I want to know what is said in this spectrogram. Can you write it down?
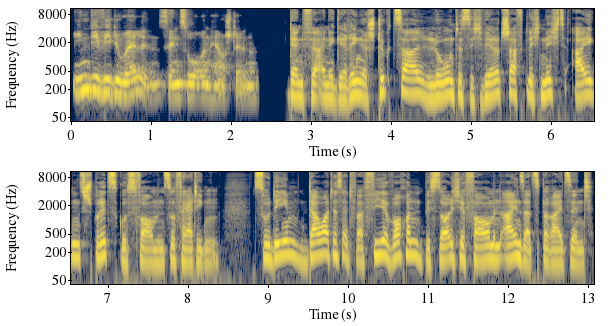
individuellen Sensoren herstellen? Denn für eine geringe Stückzahl lohnt es sich wirtschaftlich nicht, eigens Spritzgussformen zu fertigen. Zudem dauert es etwa vier Wochen, bis solche Formen einsatzbereit sind.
